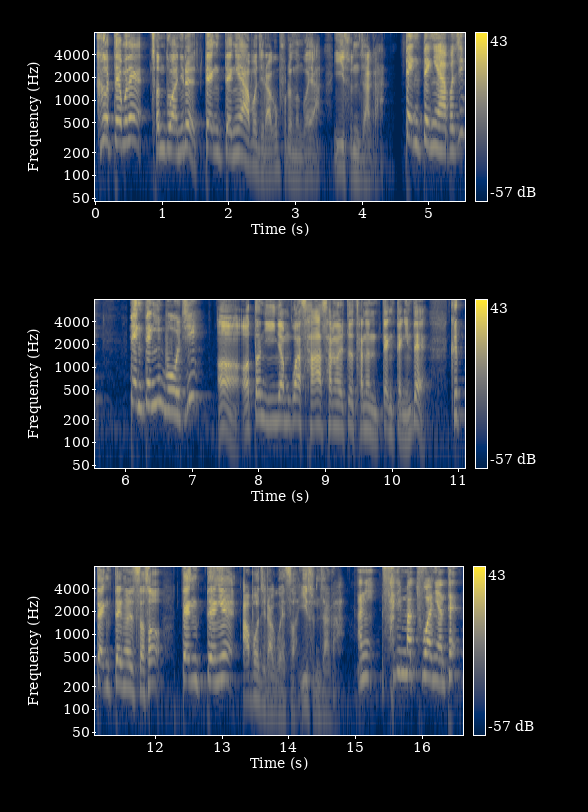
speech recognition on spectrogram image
그것 때문에 전두환이를 땡땡의 아버지라고 부르는 거야. 이순자가. 땡땡이 아버지? 땡땡이 뭐지? 어, 어떤 이념과 사상을 뜻하는 땡땡인데 그 땡땡을 써서 땡땡의 아버지라고 해서 이순자가. 아니 살인마 두한이한테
